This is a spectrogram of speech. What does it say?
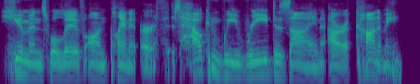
humans will live on planet Earth is how can we redesign our economy?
